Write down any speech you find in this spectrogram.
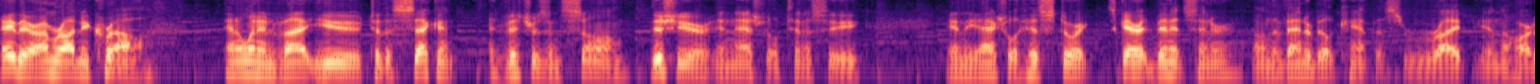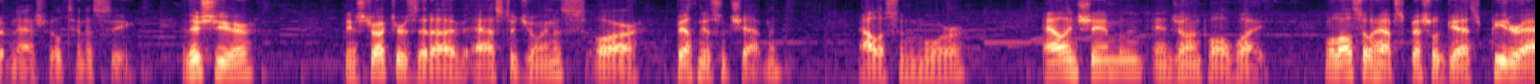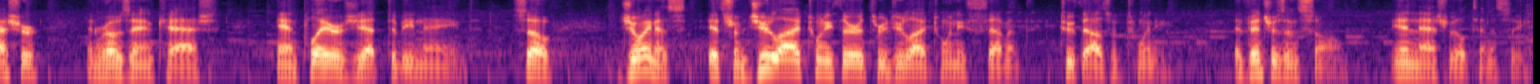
Hey there, I'm Rodney Crowell, and I want to invite you to the second Adventures in Song this year in Nashville, Tennessee, in the actual historic Scarritt Bennett Center on the Vanderbilt campus, right in the heart of Nashville, Tennessee. This year, the instructors that I've asked to join us are Beth Nielsen Chapman, Allison Moorer, Allen Shamblin, and John Paul White. We'll also have special guests Peter Asher and Rosanne Cash and players yet to be named. So join us. It's from July 23rd through July 27th, 2020. Adventures in Song in Nashville, Tennessee.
